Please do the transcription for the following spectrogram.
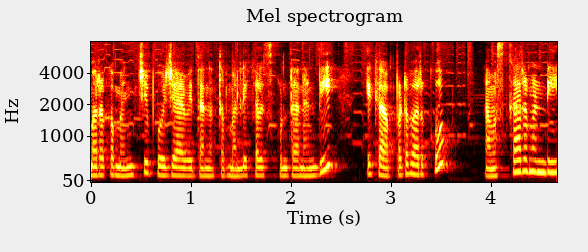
మరొక మంచి పూజా విధానంతో మళ్ళీ కలుసుకుంటానండి. ఇక అప్పటి వరకు నమస్కారం అండి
